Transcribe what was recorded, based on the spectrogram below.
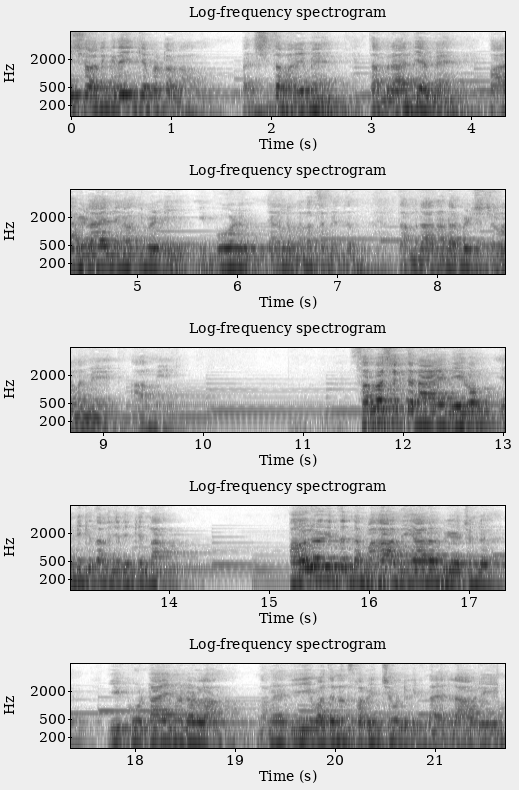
ഈശോ അനുഗ്രഹിക്കപ്പെട്ടവനാണ് പരിശുദ്ധ മറിയമേ തമ്പുരാന്റെ അമ്മേ പാവിളായ ഞങ്ങൾക്ക് വേണ്ടി ഇപ്പോഴും ഞങ്ങളുടെ മനസ്സമയത്തും തമ്പുരാനോട് അപേക്ഷിച്ചുള്ളണമേ ആമേ സർവശക്തനായ ദൈവം എനിക്ക് നൽകിയിരിക്കുന്ന പൗരോഹിത്യത്തിന്റെ മഹാ അധികാരം ഉപയോഗിച്ചുകൊണ്ട് ഈ കൂട്ടായ്മയിലുള്ള നമ്മെ ഈ വചനം ശ്രവിച്ചുകൊണ്ടിരിക്കുന്ന എല്ലാവരെയും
